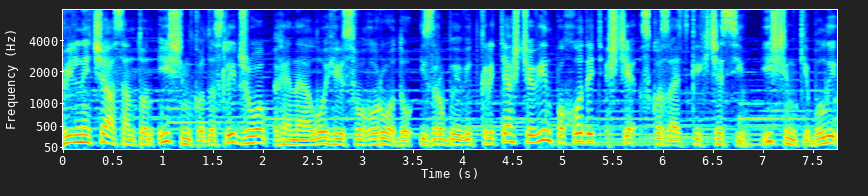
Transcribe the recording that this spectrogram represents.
Вільний час Антон Іщенко досліджував генеалогію свого роду і зробив відкриття, що він походить ще з козацьких часів. Іщенки були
